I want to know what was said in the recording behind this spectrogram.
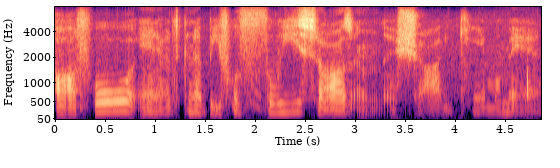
awful, and it's gonna be for three stars and the shoddy cameraman.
